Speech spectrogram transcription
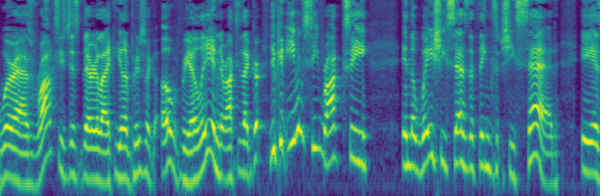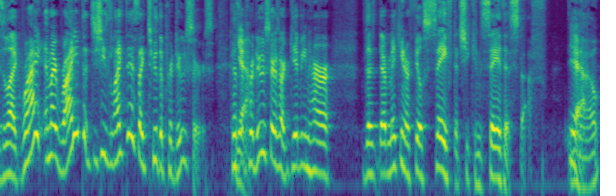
Whereas Roxy's just there, like you know, the producer's like, "Oh, really?" And Roxy's like, Girl. "You can even see Roxy in the way she says the things that she said is like, right? Am I right that she's like this, like to the producers? Because Yeah. the producers are giving her, the, they're making her feel safe that she can say this stuff. You Yeah. know?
